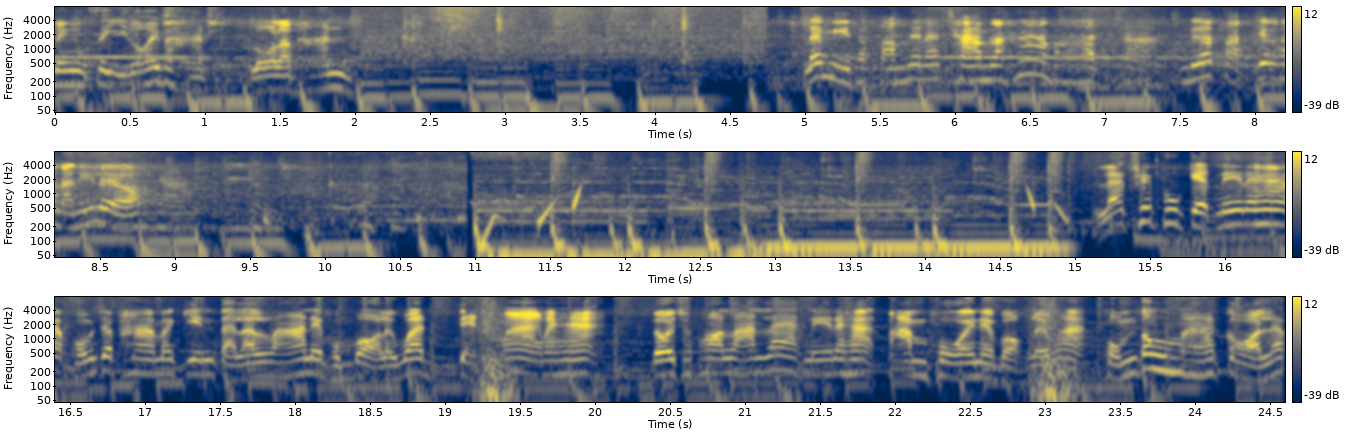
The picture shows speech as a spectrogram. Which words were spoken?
หนึ่ง400 บาท โลละพัน และหมีสตัมเนี่ยนะ ชามละ 5 บาทค่ะเนื้อตัดเยอะขนาดนี้เลยเหรอ และทริปภูเก็ตนี้นะฮะ ผมจะพามากินแต่ละร้านเนี่ยผมบอกเลยว่าเด็ดมากนะฮะ โดยเฉพาะร้านแรกนี้นะฮะ ตามโพยเนี่ยบอกเลยว่า ผมต้องมาก่อนและ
